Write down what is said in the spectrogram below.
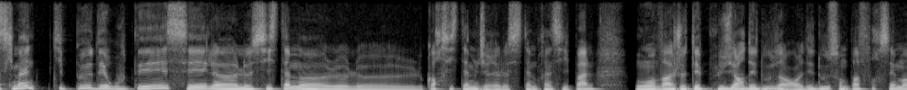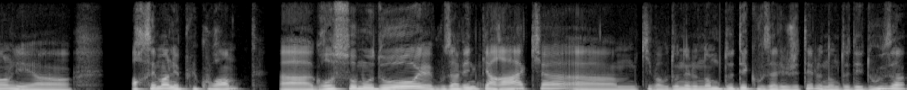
Ce qui m'a un petit peu dérouté, c'est le, système, le, le, corps système, je dirais, le système principal, où on va jeter plusieurs D12. Alors les D12 sont pas forcément les, forcément les plus courants. Euh, grosso modo, vous avez une carac euh, qui va vous donner le nombre de dés que vous allez jeter, le nombre de dés 12,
